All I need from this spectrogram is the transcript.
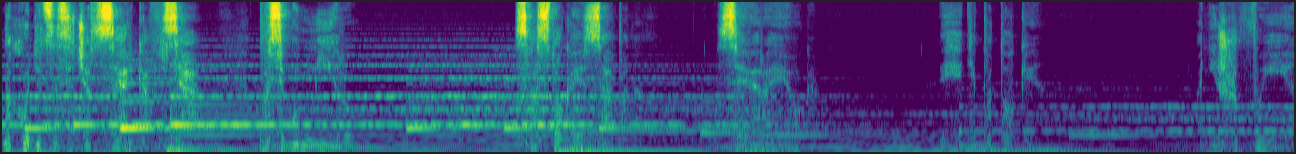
находится сейчас церковь вся по всему миру, с востока и запада, с севера и юга. И эти потоки, они живые.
